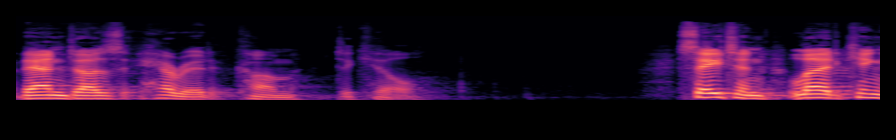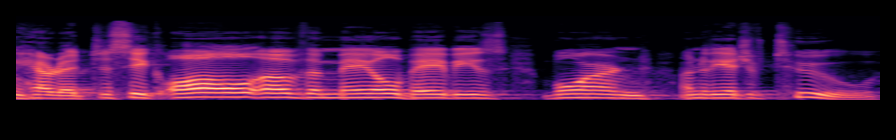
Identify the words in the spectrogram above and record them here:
than does Herod come to kill. Satan led King Herod to seek all of the male babies born under the age of two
